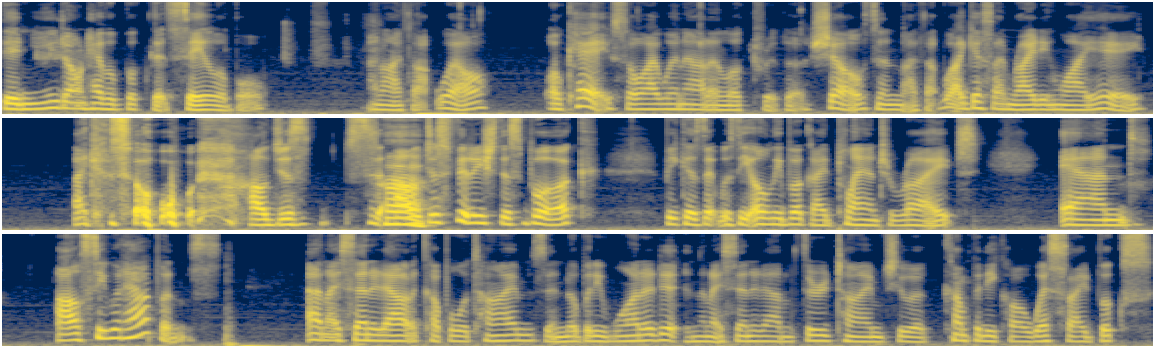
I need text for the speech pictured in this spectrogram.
then you don't have a book that's saleable. And I thought, well, okay. So I went out and looked for the shelves and I thought, well, I guess I'm writing YA. Like so I'll just Huh. I'll just finish this book because it was the only book I'd planned to write and I'll see what happens. And I sent it out a couple of times and nobody wanted it. And then I sent it out a third time to a company called Westside Books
